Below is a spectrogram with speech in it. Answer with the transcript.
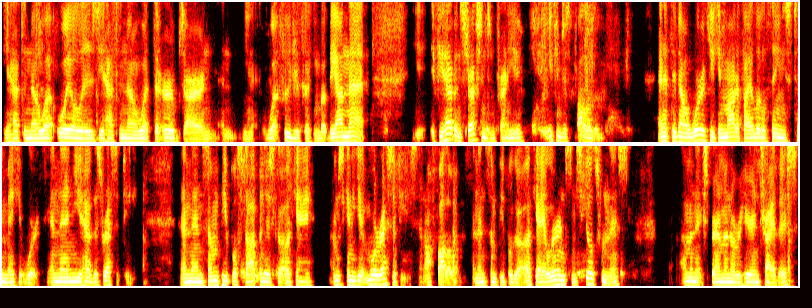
You have to know what oil is. You have to know what the herbs are and, and you know, what food you're cooking. But beyond that, if you have instructions in front of you, you can just follow them. And if they don't work, you can modify little things to make it work. And then you have this recipe. And then some people stop and just go, okay, I'm just going to get more recipes and I'll follow them. And then some people go, okay, I learned some skills from this. I'm going to experiment over here and try this.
